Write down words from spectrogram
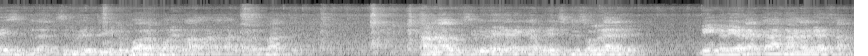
பேசியிருக்கிறார். சிலுவை தூக்கிட்டு போறப்போ எல்லாரும் அழகாங்க அவரை பார்த்து ஆனால் அவர் சிலுவை இறக்கி பேசிட்டு வச்சுட்டு சொல்றாரு நீங்கள் எனக்காக அழ வேண்டாம்.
